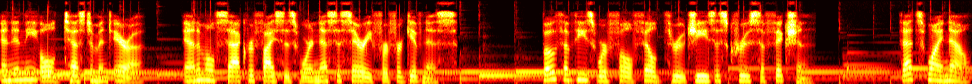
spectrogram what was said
And in the Old Testament era, animal sacrifices were necessary for forgiveness. Both of these were fulfilled through Jesus' crucifixion. That's why now,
